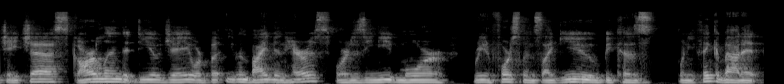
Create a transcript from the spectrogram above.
HHS, Garland at DOJ, or but even Biden and Harris, or does he need more reinforcements like you? Because when you think about it,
